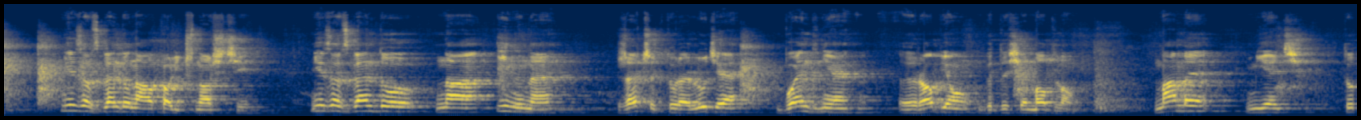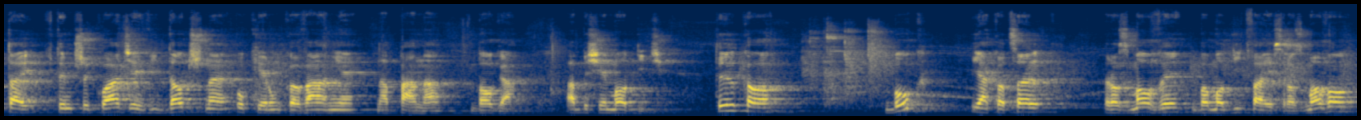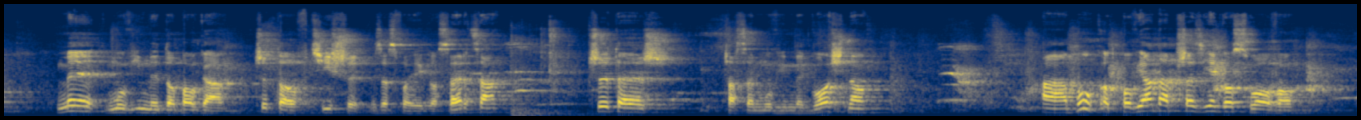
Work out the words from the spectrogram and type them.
nie ze względu na okoliczności, nie ze względu na inne rzeczy, które ludzie błędnie robią, gdy się modlą. Mamy mieć tutaj w tym przykładzie widoczne ukierunkowanie na Pana Boga, aby się modlić. Tylko Bóg jako cel rozmowy, bo modlitwa jest rozmową, my mówimy do Boga, czy to w ciszy ze swojego serca, czy też czasem mówimy głośno, a Bóg odpowiada przez Jego Słowo,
